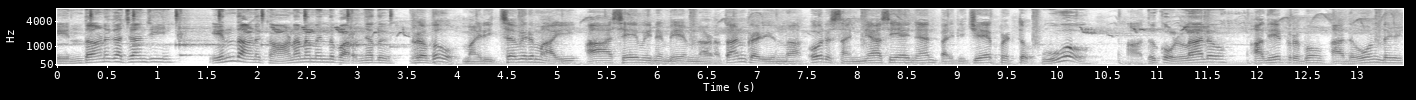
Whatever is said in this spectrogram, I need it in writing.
എന്താണ് ഖജാൻജി? എന്താണ് കാണണമെന്ന് പറഞ്ഞത്? പ്രഭു മരിച്ചവരുമായി ആശയവിനിമയം നടത്താൻ കഴിയുന്ന ഒരു സന്യാസിയെ ഞാൻ പരിചയപ്പെട്ടു. ഓ അത് കൊള്ളാലോ. അതേ പ്രഭു അതുകൊണ്ട്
